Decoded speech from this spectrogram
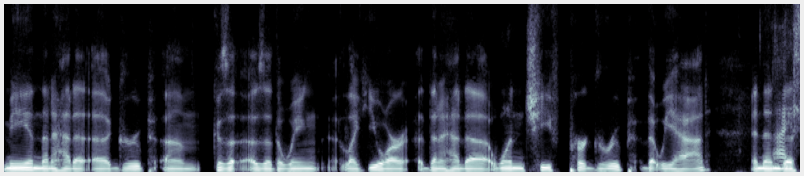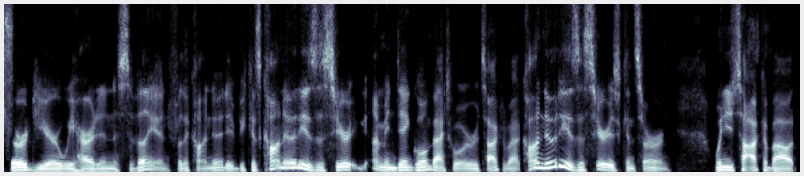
me, and then I had a, a group because um, I was at the wing like you are. Then I had uh, one chief per group that we had. And then nice. the third year, we hired in a civilian for the continuity because continuity is a serious. I mean, Dan, going back to what we were talking about, continuity is a serious concern when you talk about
